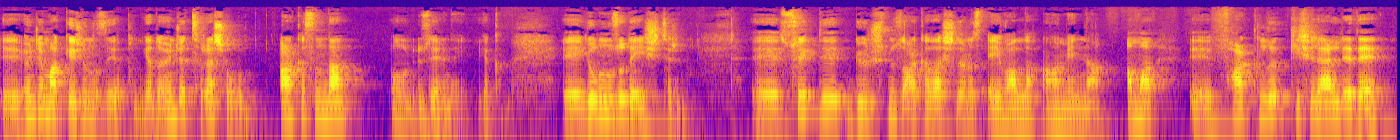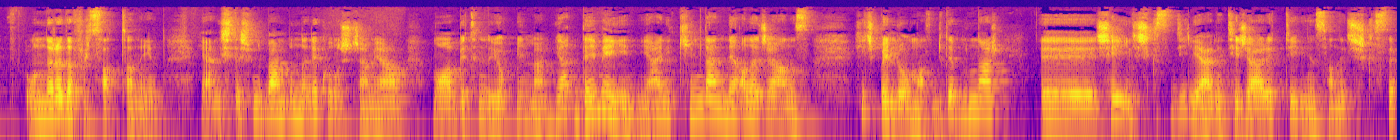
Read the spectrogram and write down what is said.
Ee, önce makyajınızı yapın ya da önce tıraş olun. Arkasından onun üzerine yakın. Ee, yolunuzu değiştirin. Ee, sürekli görüştüğünüz arkadaşlarınız eyvallah amenna ama e, farklı kişilerle de onlara da fırsat tanıyın. Yani işte şimdi ben bununla ne konuşacağım ya muhabbetim de yok bilmem. Ya demeyin yani kimden ne alacağınız hiç belli olmaz. Bir de bunlar e, şey ilişkisi değil yani ticaret değil insan ilişkisi.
